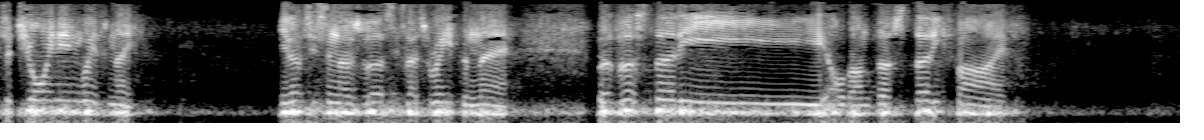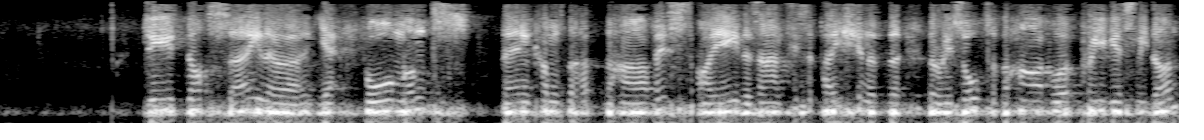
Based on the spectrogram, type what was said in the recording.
to join in with me. You notice in those verses, let's read them there. But verse 30, hold on, verse 35. Do you not say there are yet four months, then comes the, the harvest, i.e. there's an anticipation of the, the results of the hard work previously done?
